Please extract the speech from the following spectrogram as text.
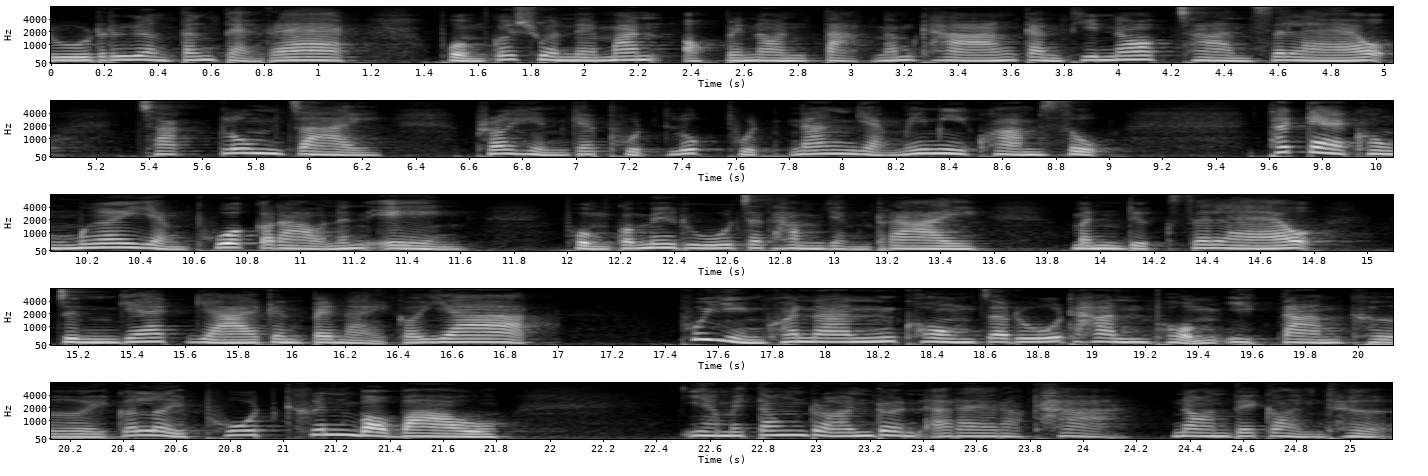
รู้เรื่องตั้งแต่แรก ผมก็ชวนนายมั่นออกไปนอนตากน้ำค้างกันที่นอกชานซะแล้ว ชักกลุ้มใจ เพราะเห็นแกผุดลุกผุดนั่งอย่างไม่มีความสุข ถ้าแกคงเมื่อยอย่างพวกเรานั่นเอง ผมก็ไม่รู้จะทำอย่างไร มันดึกซะแล้ว จึงแยกย้ายกันไปไหนก็ยาก ผู้หญิงคนนั้นคงจะรู้ทันผมอีกตามเคย ก็เลยพูดขึ้นเบาๆ ยังไม่ต้องร้อนรนอะไรหรอกค่ะ นอนไปก่อนเถอะ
